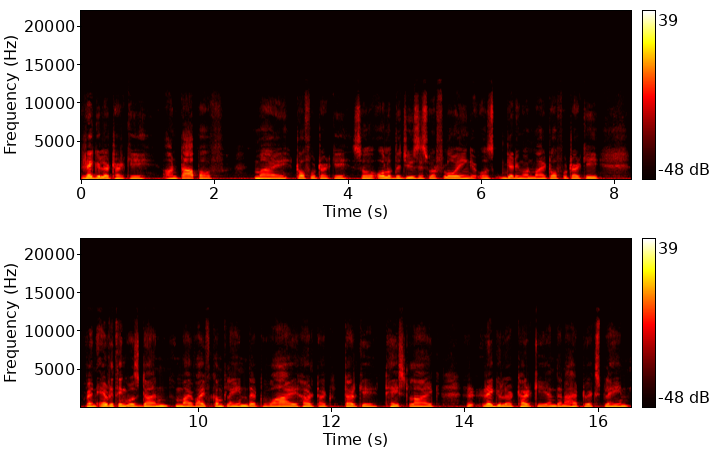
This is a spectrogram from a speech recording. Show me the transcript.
regular turkey on top of my tofu turkey. So all of the juices were flowing. It was getting on my tofu turkey. When everything was done, my wife complained that why her tur- turkey tastes like r- regular turkey, and then I had to explain.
